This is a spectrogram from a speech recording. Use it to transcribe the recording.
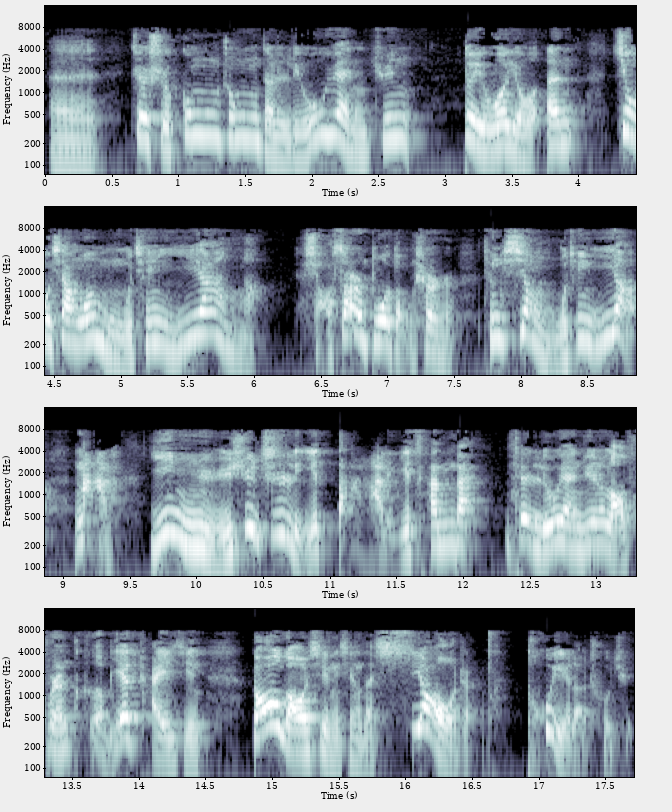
呃，这是宫中的刘彦君对我有恩，就像我母亲一样啊。小三儿多懂事啊，听像母亲一样，那以女婿之礼大礼参拜。这刘彦君老夫人特别开心。高高兴兴的笑着退了出去。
